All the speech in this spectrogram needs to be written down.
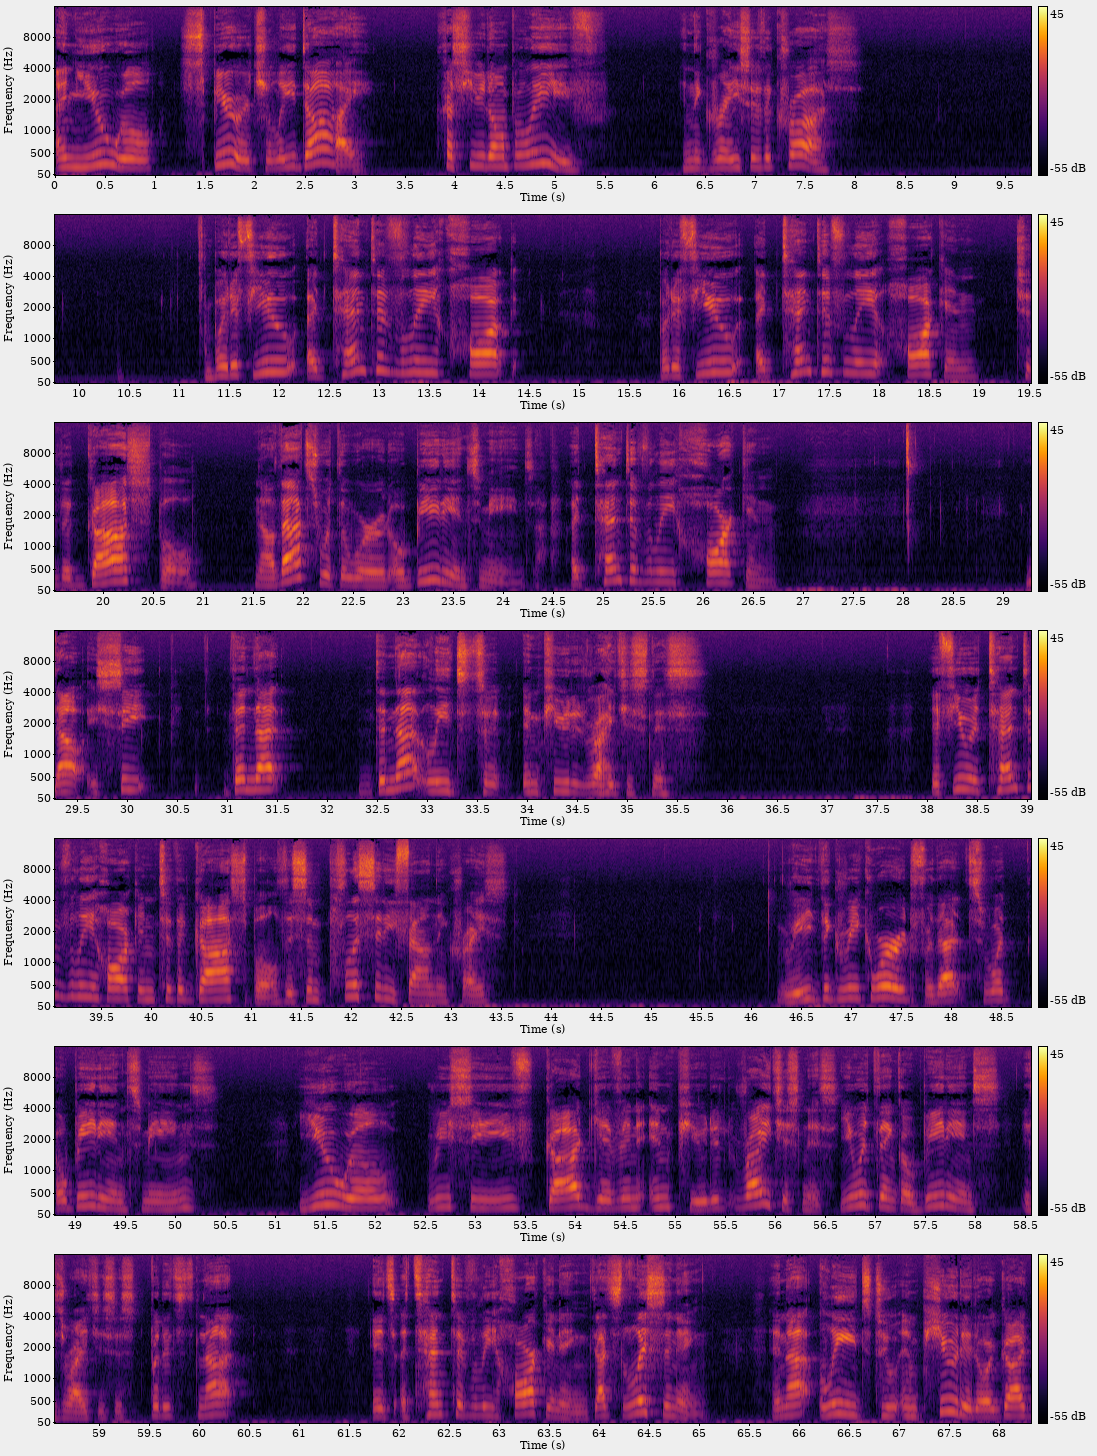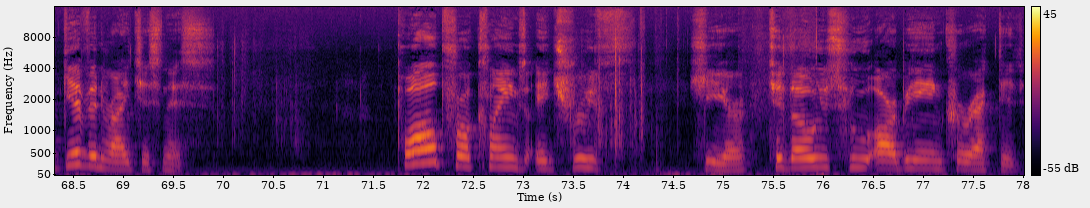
And you will spiritually die because you don't believe in the grace of the cross. But if you attentively hark but if you attentively hearken to the gospel, now that's what the word obedience means. Attentively hearken now, you see, then that then that leads to imputed righteousness. If you attentively hearken to the gospel, the simplicity found in Christ, read the Greek word, for that's what obedience means, you will receive God given imputed righteousness. You would think obedience is righteousness, but it's not. It's attentively hearkening. That's listening. And that leads to imputed or God given righteousness. Paul proclaims a truth here to those who are being corrected.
